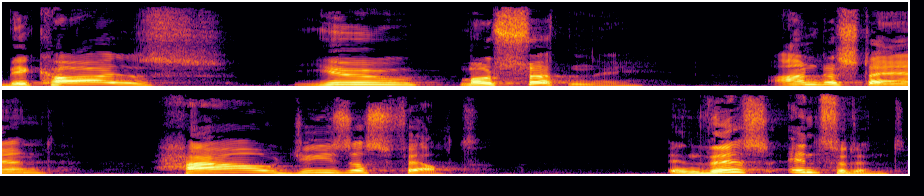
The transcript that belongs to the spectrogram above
because you most certainly understand how Jesus felt in this incident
